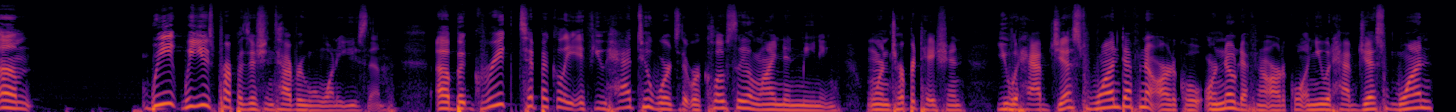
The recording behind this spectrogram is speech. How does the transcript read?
um, we we use prepositions however we want to use them. Uh, but greek typically if you had two words that were closely aligned in meaning or interpretation you would have just one definite article or no definite article and you would have just one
